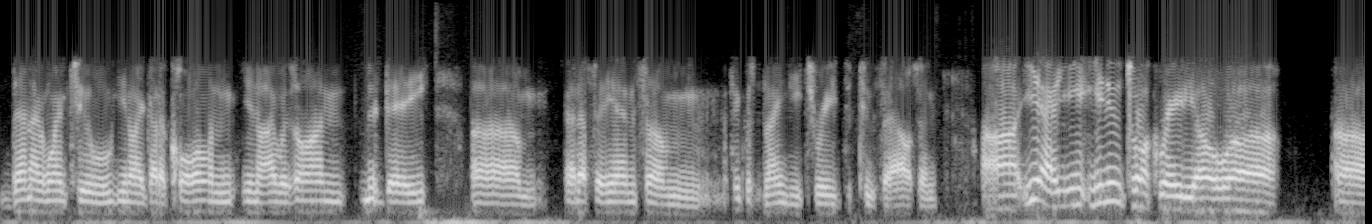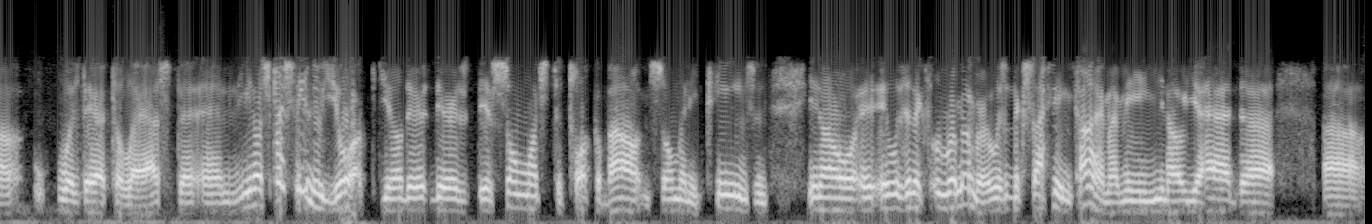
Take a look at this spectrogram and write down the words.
then I went to, you know, I got a call and, you know, I was on midday um, at FAN from, I think it was 93 to 2000. Uh, yeah, you, you knew talk radio uh, uh, was there to last, and you know, especially in New York, you know, there there's there's so much to talk about and so many teams, and you know, it, it was an remember it was an exciting time. I mean, you know, you had. Uh, uh,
